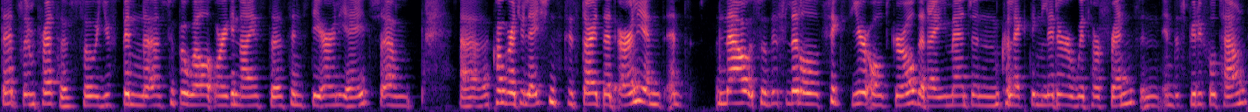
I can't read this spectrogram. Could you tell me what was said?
That's impressive. So you've been uh, super well organized uh, since the early age. Um, uh, congratulations to start that early and and now so this little six year old girl that i imagine collecting litter with her friends in in this beautiful town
